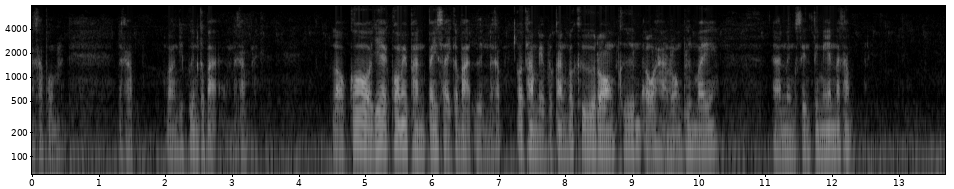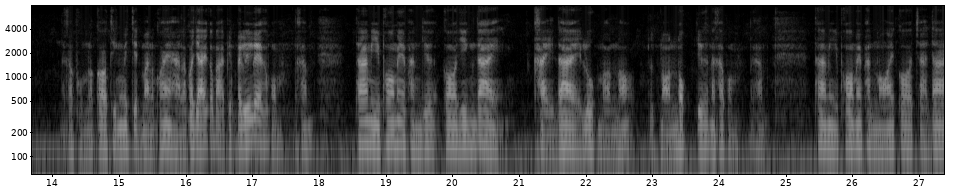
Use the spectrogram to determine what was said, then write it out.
นะครับผมนะครับ วางที่พื้นกระบะนะครับ เราก็แยกพ่อแม่พันธุ์ไปใส่กระบะอื่นนะครับ ก็ทำแบบเดียวกันก็คือรองพื้นเอาอาหารรองพื้นไว้ หนึ่งเซนติเมตรนะครับนะครับ ผมแล้วก็ทิ้งไว้เจ็ดวันก็ให้อาหารแล้วก็ย้ายกระบะเปลี่ยนไปเรื่อยๆครับผมนะครับ ถ้ามีพ่อแม่พันธุ์เยอะก็ยิ่งได้ไข่ได้ลูกหนอนเนาะหนอนนกเยอะนะครับผมนะครับ ถ้ามีพ่อแม่พันธุ์น้อยก็จะได้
